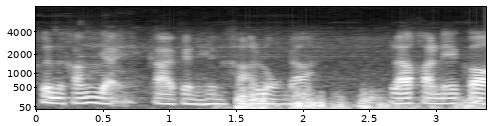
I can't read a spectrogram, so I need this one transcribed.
ขึ้นครั้งใหญ่กลายเป็นเทนขาลงได้ แล้วคราวนี้ก็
